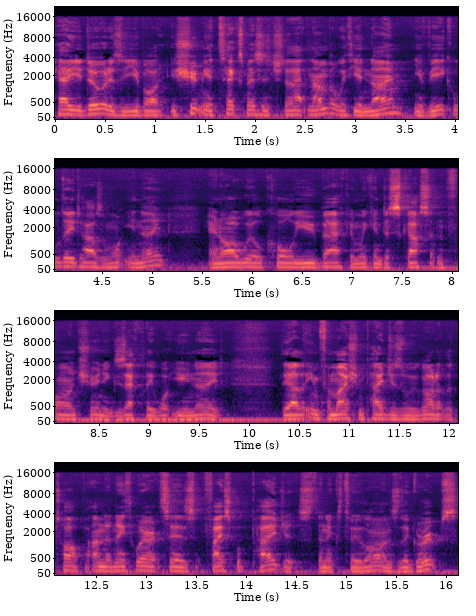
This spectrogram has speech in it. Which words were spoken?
How you do it is you buy, you shoot me a text message to that number with your name, your vehicle details and what you need, and I will call you back and we can discuss it and fine tune exactly what you need. The other information pages we've got at the top underneath where it says Facebook pages, the next two lines, the groups,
